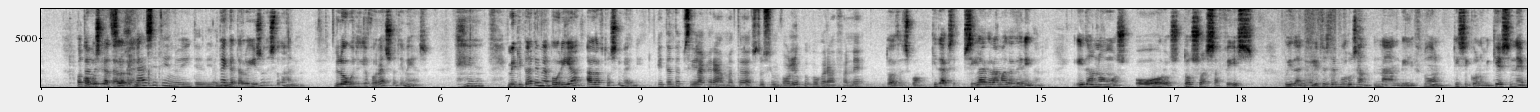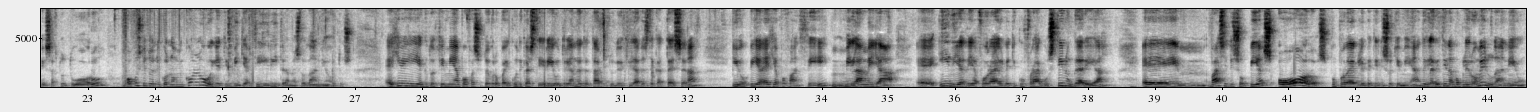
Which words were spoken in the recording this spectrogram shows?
Όταν Όπως λέτε, καταλαβαίνετε. έχει χάσει, τι εννοείται δηλαδή; Δεν καταλογίζονται στο δάνειο. Λόγω της διαφοράς ισοτιμίας. με κοιτάτε με απορία, αλλά αυτό συμβαίνει. Ήταν τα ψηλά γράμματα στο συμβόλαιο που υπογράφανε. Τώρα θα σας πω. Κοιτάξτε, ψηλά γράμματα δεν ήταν. Ήταν όμως ο όρος τόσο ασαφής που οι δανειολήπτες δεν μπορούσαν να αντιληφθούν τις οικονομικές συνέπειες αυτού του όρου, όπως και τον οικονομικό λόγο γιατί μπήκε αυτή η ρήτρα μες στο δάνειό τους. Έχει εκδοθεί μια απόφαση του Ευρωπαϊκού Δικαστηρίου 34 του 2014, η οποία έχει αποφανθεί, μιλάμε για ε, ίδια διαφορά ελβετικού φράγκου στην Ουγγαρία, ε, βάσει της οποίας ο όρος που προέβλεπε την ισοτιμία, δηλαδή την αποπληρωμή του δανείου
